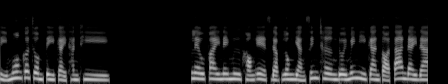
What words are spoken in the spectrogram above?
สีม่วงก็โจมตีไก่ทันที เปลวไฟในมือของเอสดับลงอย่างสิ้นเชิงโดยไม่มีการต่อต้านใด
